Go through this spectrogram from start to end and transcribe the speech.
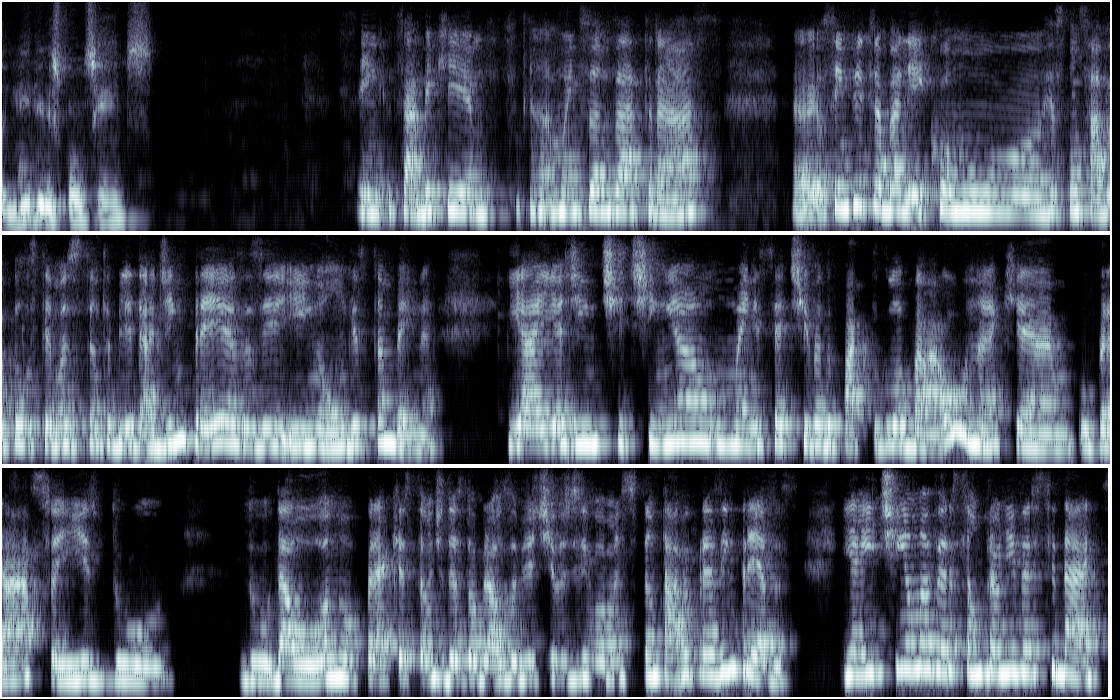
líderes conscientes. Sim, sabe que há muitos anos atrás eu sempre trabalhei como responsável pelos temas de sustentabilidade em empresas e, e em ONGs também, né? E aí a gente tinha uma iniciativa do Pacto Global, né, que é o braço aí do, do da ONU para a questão de desdobrar os objetivos de desenvolvimento sustentável para as empresas. E aí tinha uma versão para universidades.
